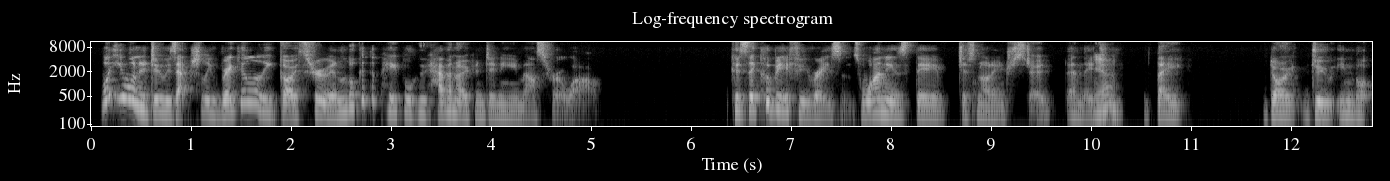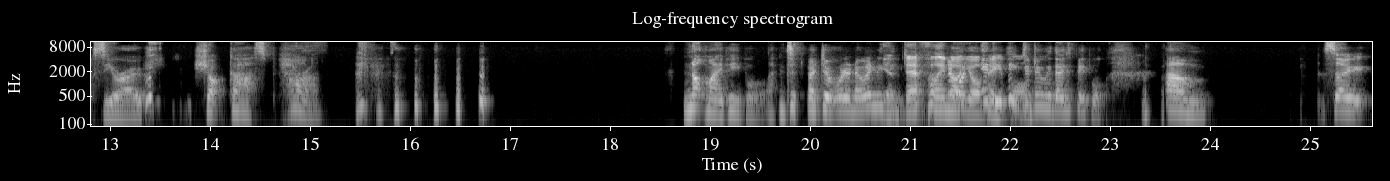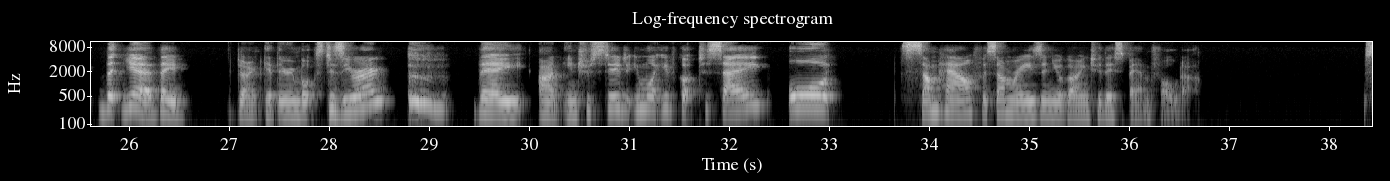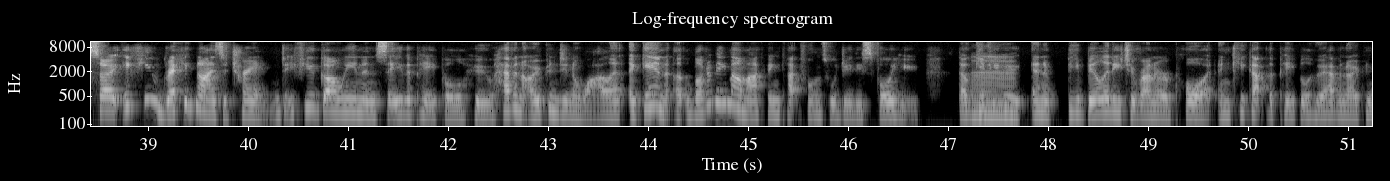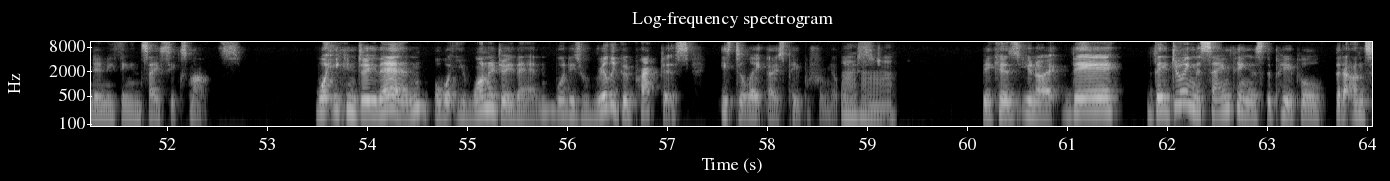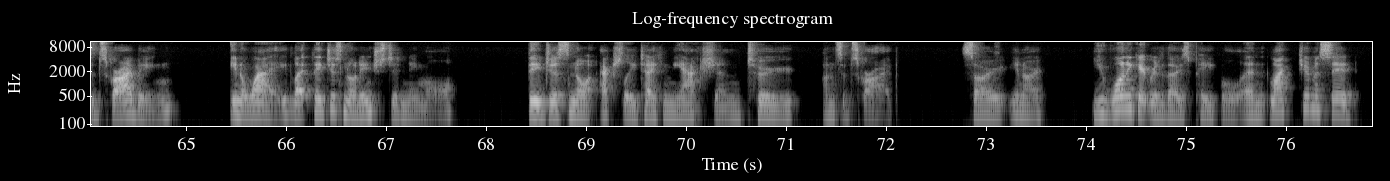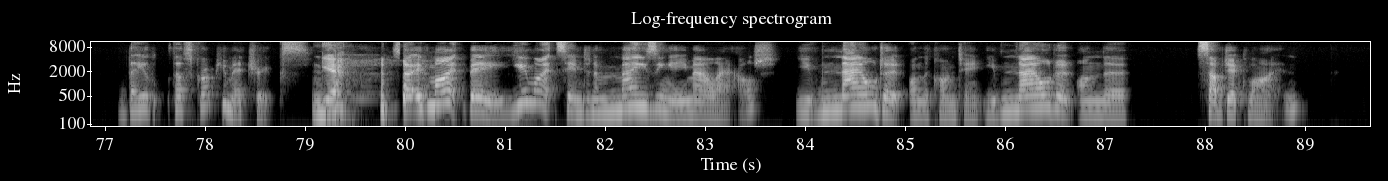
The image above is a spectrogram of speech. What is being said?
what you want to do is actually regularly go through and look at the people who haven't opened any emails for a while because there could be a few reasons. One is they're just not interested and they yeah. they don't do inbox zero. Shock gasp horror. Not my people. I don't want to know anything. yeah, definitely not your anything people. to do with those people. Um so that yeah they don't get their inbox to zero. They aren't interested in what you've got to say or somehow for some reason you're going to their spam folder so if you recognize a trend if you go in and see the people who haven't opened in a while and again a lot of email marketing platforms will do this for you they'll give mm. you an, the ability to run a report and kick up the people who haven't opened anything in say six months what you can do then or what you want to do then what is really good practice is delete those people from your list mm-hmm. because you know they're they're doing the same thing as the people that are unsubscribing in a way like they're just not interested anymore. They're just not actually taking the action to unsubscribe. So you know you want to get rid of those people and like gemma said they they'll screw up your metrics. Yeah. So it might be you might send an amazing email out you've nailed it on the content you've nailed it on the subject line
